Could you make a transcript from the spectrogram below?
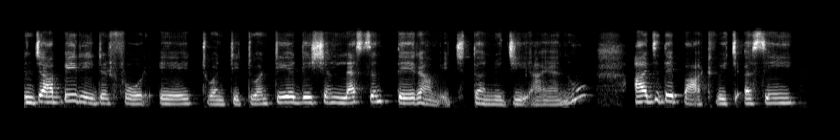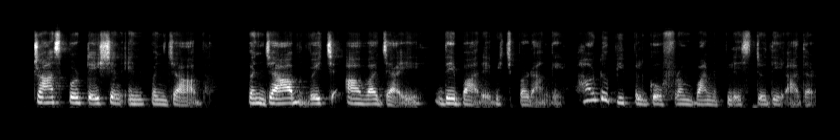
ਪੰਜਾਬੀ ਰੀਡਰ 4A 2020 ਐਡੀਸ਼ਨ ਲੈਸਨ 13 ਵਿੱਚ ਤੁਹਾਨੂੰ ਜੀ ਆਇਆਂ ਨੂੰ ਅੱਜ ਦੇ ਪਾਠ ਵਿੱਚ ਅਸੀਂ ਟਰਾਂਸਪੋਰਟੇਸ਼ਨ ਇਨ ਪੰਜਾਬ ਪੰਜਾਬ ਵਿੱਚ ਆਵਾਜਾਈ ਦੇ ਬਾਰੇ ਵਿੱਚ ਪੜਾਂਗੇ how do people go from one place to the other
